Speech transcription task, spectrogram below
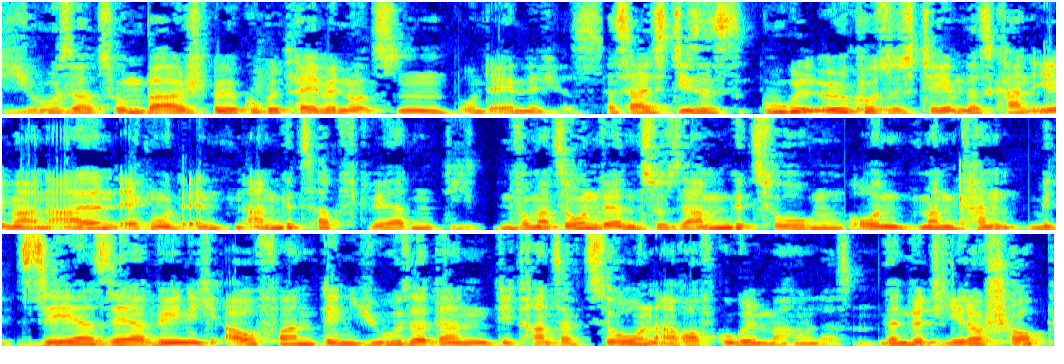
die User zum Beispiel Google Pay benutzen und ähnliches. Das heißt, dieses Google-Ökosystem, das kann eben an allen Ecken und Enden angezapft werden. Die Informationen werden zusammengezogen und man kann mit sehr, sehr wenig Aufwand den User dann die Transaktion auch auf Google machen lassen. Dann wird jeder Shop,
